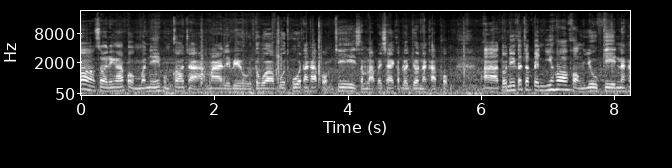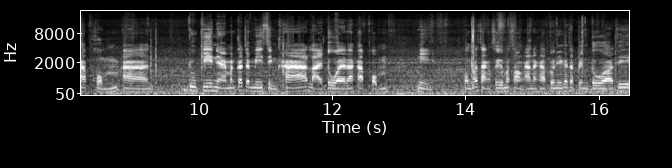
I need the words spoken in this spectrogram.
ก็สวัสดีครับผมวันนี้ผมก็จะมารีวิวตัวบลูทูธนะครับผมที่สำหรับไปใช้กับรถยนต์นะครับผมตัวนี้ก็จะเป็นยี่ห้อของยูกินนะครับผมยูกินเนี่ยมันก็จะมีสินค้าหลายตัวเลยนะครับ ผมนี่ผมก็สั่งซื้อมาสองอันนะครับ ตัวนี้ก็จะเป็นตัวที่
